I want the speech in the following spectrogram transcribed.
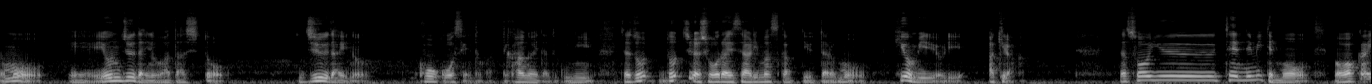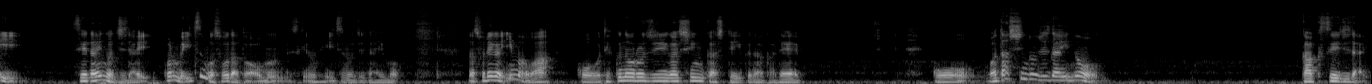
もう、えー40代の私と10代の高校生とかって考えた時に、じゃあどどっちが将来性ありますかって言ったらもう火を見るより明らか。だそういう点で見ても、まあ、若い世代の時代、これもいつもそうだとは思うんですけどね、いつの時代も。だそれが今はこうテクノロジーが進化していく中で、こう私の時代の学生時代、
